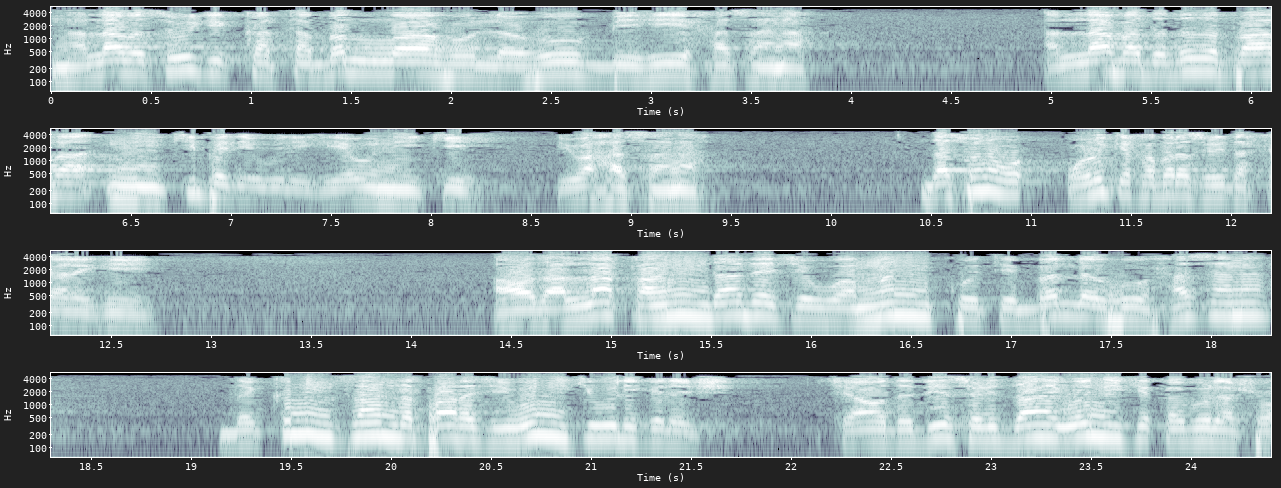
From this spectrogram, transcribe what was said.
نو الله وسو کی كتب الله له به حسنه الله به د دې لپاره نیکی په دی ولي یو نیکی یو حسنه دا څونه وړو کې خبره سوي تخکارېږي او د الله قانون دا دی چې ومن كتب له حسنه د کوم انسان د پاره چې ونی کې ولي کړي شي چې او د دې سړي دا ونی کې قبول شو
